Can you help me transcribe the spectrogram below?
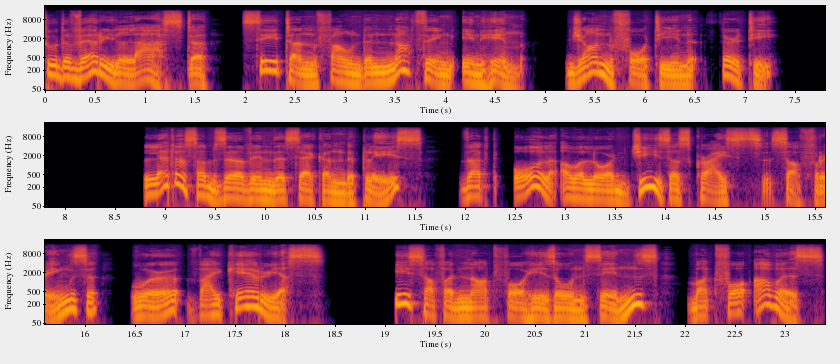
To the very last, Satan found nothing in him. John 14 30. Let us observe in the second place that all our Lord Jesus Christ's sufferings were vicarious. He suffered not for his own sins, but for ours.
